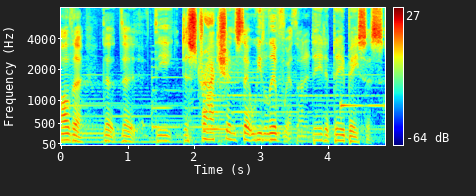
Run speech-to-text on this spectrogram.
all the the the, the distractions that we live with on a day-to-day basis.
